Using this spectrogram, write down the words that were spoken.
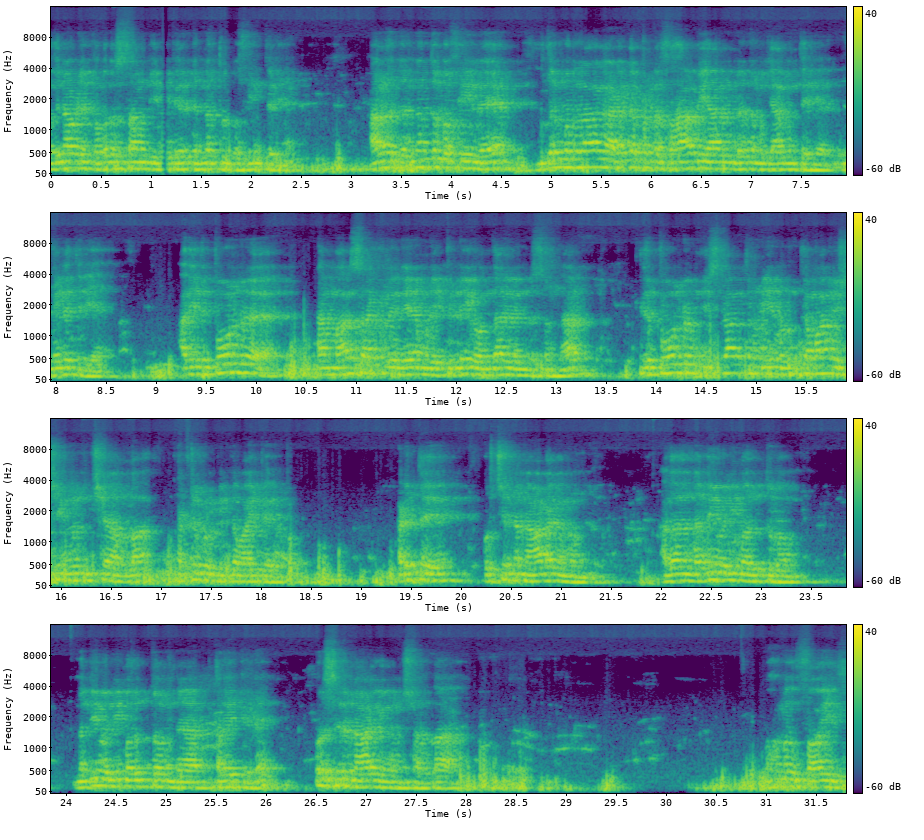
மதினாவுடைய கபரஸ்தானுடைய பேர் ஜன்னத்துல் பசீன் தெரியும். ஆனால் ஜன்னத்து பசீல முதன் முதலாக அடக்கப்பட்ட சஹாபி யாருன்றது நமக்கு யாருக்கும் தெரியாது. உண்மையிலே தெரியாது. அது இது போன்ற நம் மாசாக்களிலே நம்முடைய பிள்ளைகள் வந்தார்கள் என்று சொன்னால் இது போன்ற இஸ்லாத்தினுடைய நுணுக்கமான விஷயங்கள் இன்ஷா அல்லாஹ் கற்றுக் கொடுக்கின்ற வாய்ப்பு ஏற்படும் அடுத்து ஒரு சின்ன நாடகம் ஒன்று. அதாவது நபி வழி மருத்துவம். நபி வழி மருத்துவம் என்ற தலைப்பில் ஒரு சிறு நாடகம் இன்ஷா அல்லா Rahman faz?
